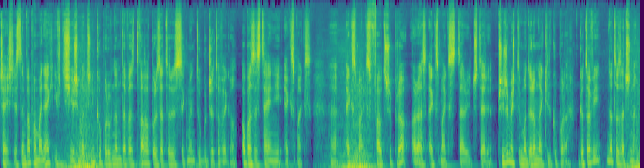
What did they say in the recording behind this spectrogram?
Cześć, jestem Wapomaniak i w dzisiejszym odcinku porównam dla Was dwa waporyzatory z segmentu budżetowego, oba ze stajni Xmax. E, Xmax V3 Pro oraz Xmax Starry 4. Przyjrzymy się tym modelom na kilku polach. Gotowi? No to zaczynamy.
